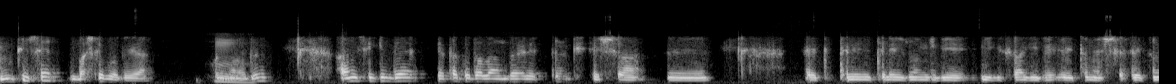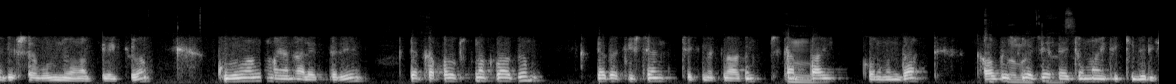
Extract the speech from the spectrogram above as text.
mümkünse başka bir odaya koymalıdır. Aynı şekilde yatak odalarında elektronik eşya, e, te- televizyon gibi, bilgisayar gibi elektronik eşya, elektronik eşya bulunuyor gerekiyor. Kullanılmayan aletleri ya kapalı tutmak lazım ya da fişten çekmek lazım. Standby konumunda Kaldığı Tutmamak sürece elektromanyetik kirlilik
